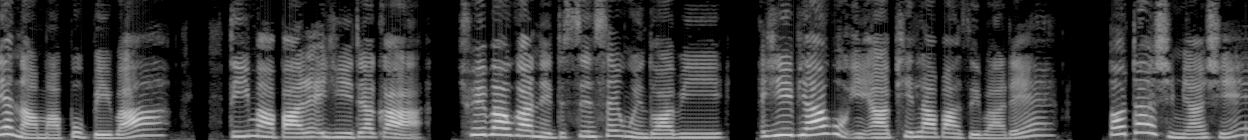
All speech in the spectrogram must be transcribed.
မျက်နှာမှာပုတ်ပေးပါ။တီးမှာပါတဲ့အရည်ဓာတ်ကချွေးပေါက်ကနေတဆင်စိတ်ဝင်သွားပြီးအရေးပြားကိုအင်အားဖြည့်လှပစေပါတယ်။တောတာရှင်များရှင်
